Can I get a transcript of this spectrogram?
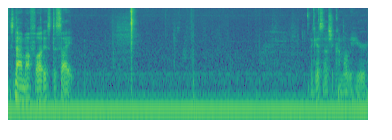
It's not my fault, it's the site. I guess I should come over here.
